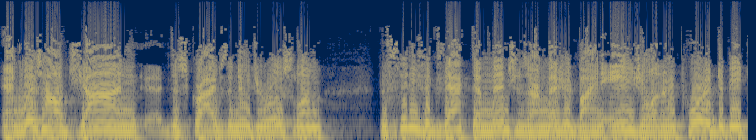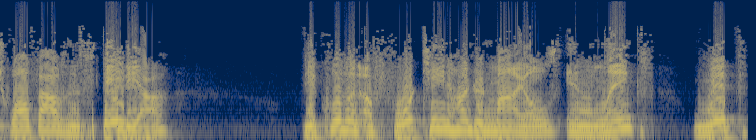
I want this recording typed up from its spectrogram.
And here's how John uh, describes the New Jerusalem. The city's exact dimensions are measured by an angel and reported to be 12,000 stadia, the equivalent of 1,400 miles in length, width,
